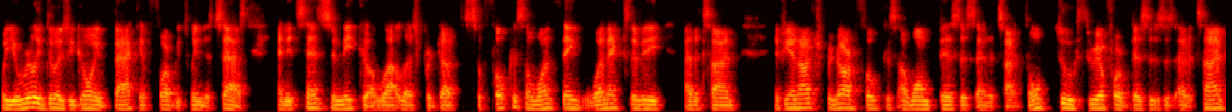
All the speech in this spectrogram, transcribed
what you really do is you're going back and forth between the tasks, and it tends to make you a lot less productive. So focus on one thing, one activity at a time. If you're an entrepreneur, focus on one business at a time. Don't do three or four businesses at a time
